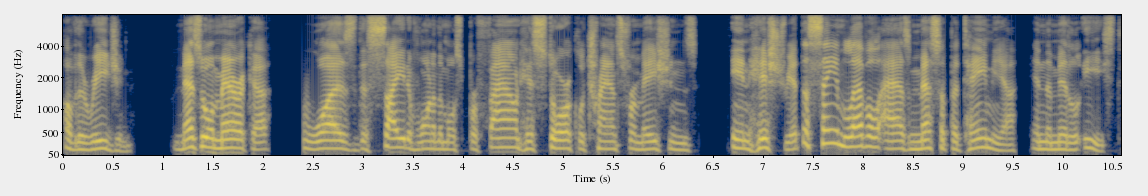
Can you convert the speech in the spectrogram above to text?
of the region. Mesoamerica was the site of one of the most profound historical transformations in history, at the same level as Mesopotamia in the Middle East.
